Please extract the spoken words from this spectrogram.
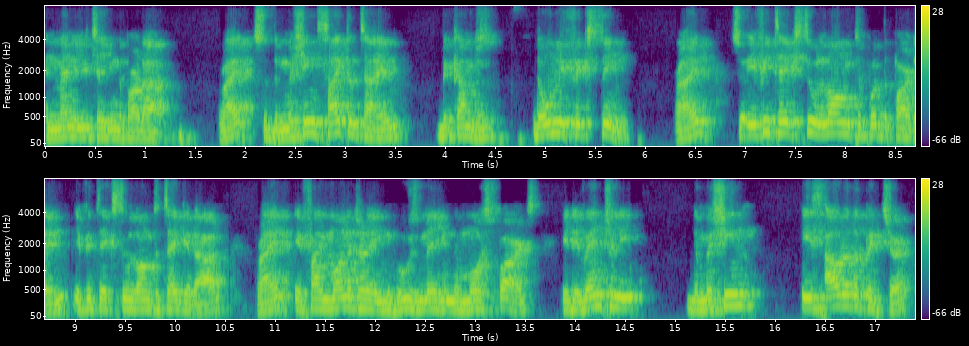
and manually taking the part out, right? So the machine cycle time becomes the only fixed thing, right? So if it takes too long to put the part in, if it takes too long to take it out, right? If I'm monitoring who's making the most parts, it eventually the machine is out of the picture.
